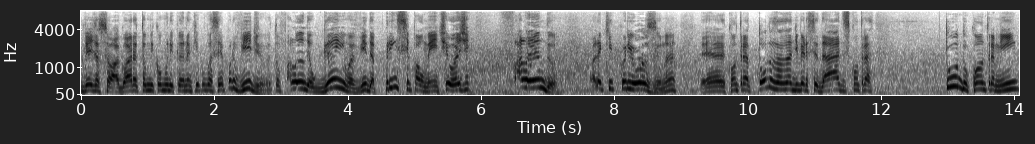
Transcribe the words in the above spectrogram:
veja só, agora eu estou me comunicando aqui com você por vídeo. Eu estou falando, eu ganho uma vida principalmente hoje falando. Olha que curioso, né? É, contra todas as adversidades, contra tudo contra mim,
